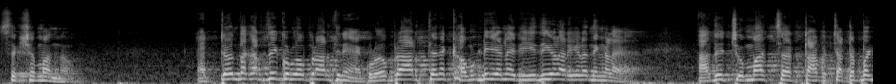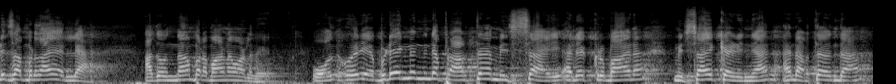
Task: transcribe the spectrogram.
ശിക്ഷം വന്നു. ഏറ്റവും തകർച്ച കുടുംബ പ്രാർത്ഥനയാണ് കുടുംബ പ്രാർത്ഥന കൗണ്ട് ചെയ്യണ രീതികൾ അറിയണം നിങ്ങളെ. അത് ചുമ്മാ ചട്ട ചട്ടപ്പടി സമ്പ്രദായമല്ല. അതൊന്നാം പ്രമാണമാണത്. ഒരു എവിടെയെങ്കിലും നിന്റെ പ്രാർത്ഥന മിസ്സായി അല്ലെങ്കിൽ കുർബാന മിസ്സായി കഴിഞ്ഞാൽ അതിന്റെ അർത്ഥം എന്താ?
